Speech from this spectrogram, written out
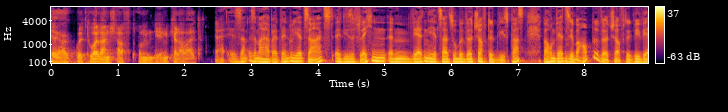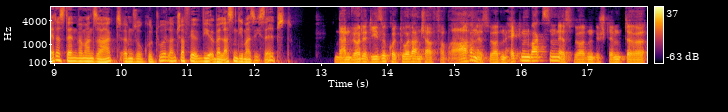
der Kulturlandschaft um den Kellerwald. Ja, sag, sag mal, Herbert, wenn du jetzt sagst, äh, diese Flächen ähm, werden jetzt halt so bewirtschaftet, wie es passt, warum werden sie überhaupt bewirtschaftet? Wie wäre das denn, wenn man sagt, ähm, so Kulturlandschaft, wir, wir überlassen die mal sich selbst? dann würde diese Kulturlandschaft verbrachen. Es würden Hecken wachsen, es würden bestimmte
